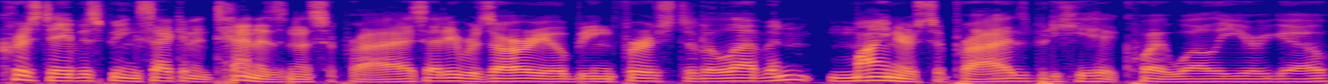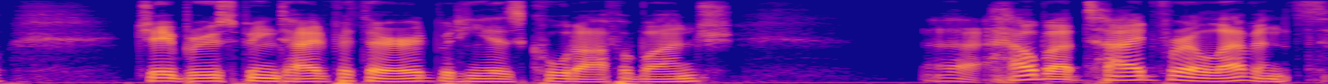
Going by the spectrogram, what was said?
Chris Davis being second at 10 isn't a surprise. Eddie Rosario being first at 11, minor surprise, but he hit quite well a year ago. Jay Bruce being tied for third, but he has cooled off a bunch. Uh, how about tied for 11th?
